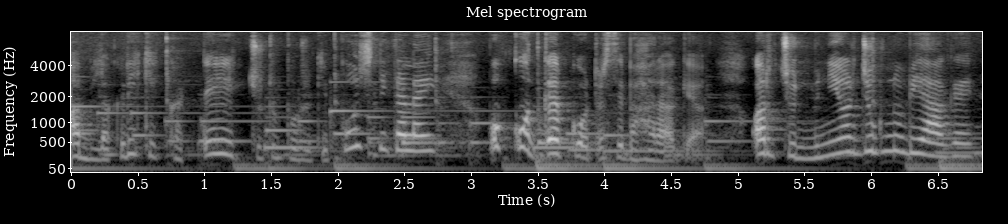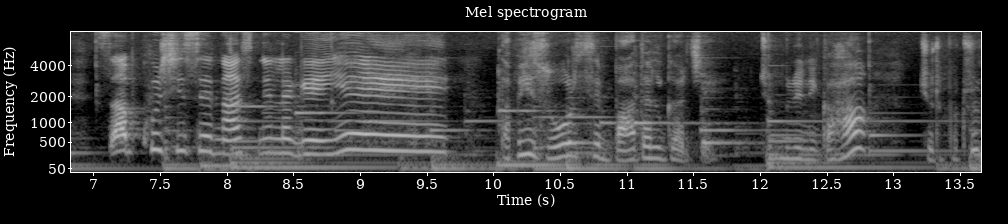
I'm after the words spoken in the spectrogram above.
अब लकड़ी के कट्टे ही चुटपुर की पूछ निकल आई। वो कूद कर कोटर से बाहर आ गया और चुनमुनी और जुगनू भी आ गए। सब खुशी से नाचने लगे, ये! तभी ज़ोर से बादल गरजे। चुनमुनी ने कहा चुटपुटुर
